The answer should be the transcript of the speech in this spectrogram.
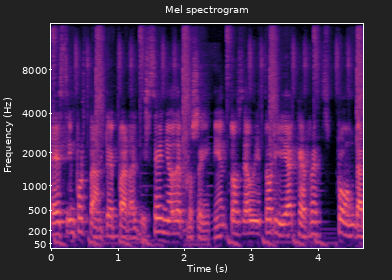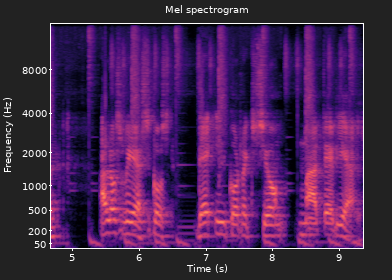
es importante para el diseño de procedimientos de auditoría que respondan a los riesgos de incorrección material.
